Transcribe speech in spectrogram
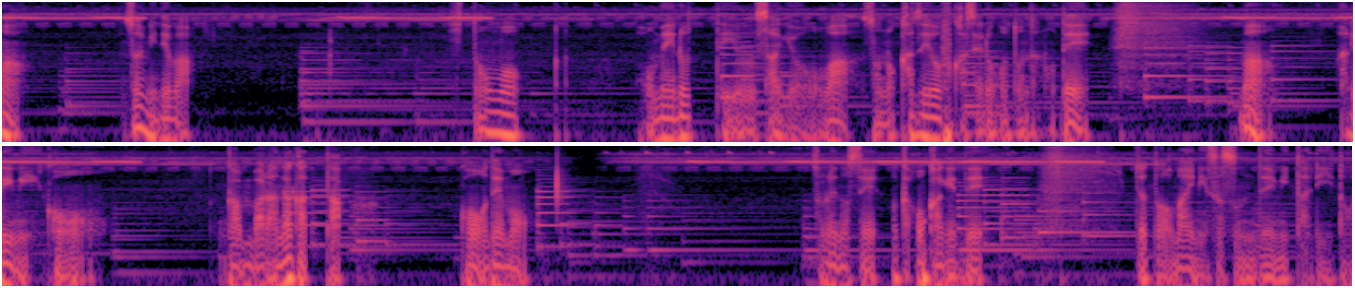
まあ、そういう意味では、人を褒めるっていう作業は、その風を吹かせることなので、まあ、ある意味、こう、頑張らなかった子でも、それのせい、おかげで、ちょっと前に進んでみたりとか、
